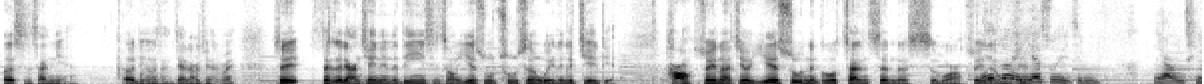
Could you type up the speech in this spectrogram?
二十三年，二零二三，这样了解了没？所以这个两千年的定义是从耶稣出生为那个界点。好，所以呢，只有耶稣能够战胜了死亡。所以呢，所以耶稣已经两千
